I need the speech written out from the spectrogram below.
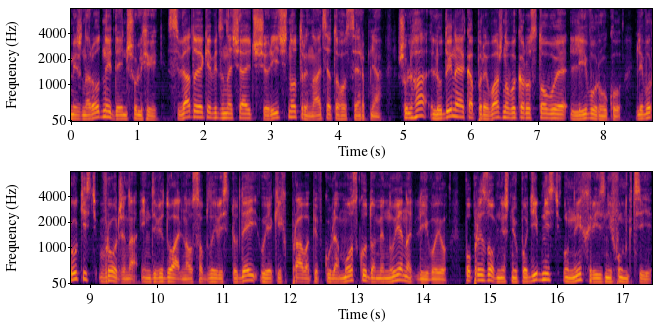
Міжнародний день Шульги свято, яке відзначають щорічно 13 серпня. Шульга людина, яка переважно використовує ліву руку. Ліворукість вроджена індивідуальна особливість людей, у яких права півкуля мозку домінує над лівою. Попри зовнішню подібність, у них різні функції.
